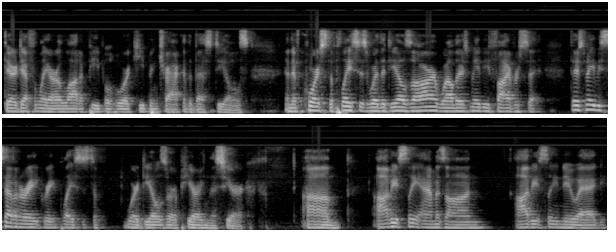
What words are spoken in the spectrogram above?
there definitely are a lot of people who are keeping track of the best deals. And of course, the places where the deals are, well, there's maybe five or six there's maybe seven or eight great places to where deals are appearing this year. Um, obviously, Amazon, obviously Newegg,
